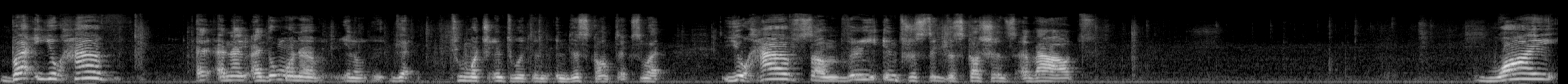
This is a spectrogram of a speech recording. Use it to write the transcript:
but you have, and I, I don't want to, you know, get too much into it in, in this context, but you have some very interesting discussions about why,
